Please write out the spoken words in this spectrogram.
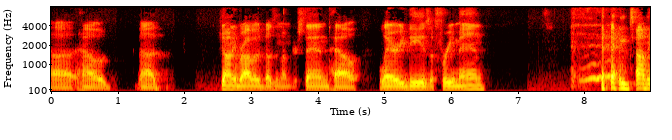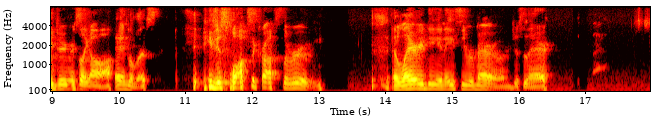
uh, how uh, Johnny Bravo doesn't understand how Larry D is a free man. and Tommy Dreamer's like, oh, I'll handle this. He just walks across the room. And Larry D and Acey Romero are just there.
